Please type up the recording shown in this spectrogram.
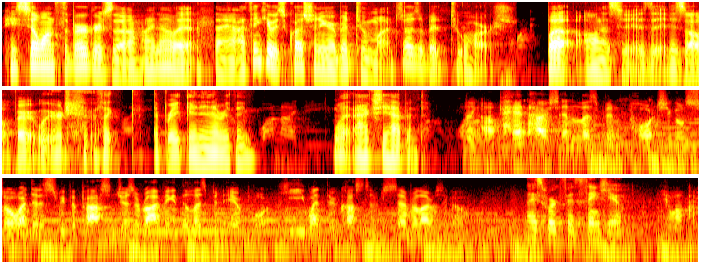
He still wants the burgers though. I know it. I think he was questioning her a bit too much. That was a bit too harsh. But honestly, it is- it is all very weird. like the break-in and everything. What actually happened? A penthouse in Lisbon, Portugal. So I did a sweep of passengers arriving at the Lisbon airport. He went through customs several hours ago. Nice work, Fitz. Thank you. You're welcome.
